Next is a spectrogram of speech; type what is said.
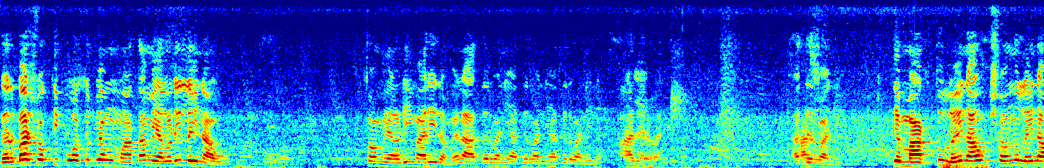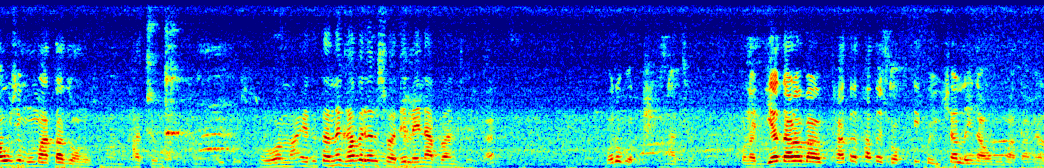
દરબાર ચોકથી પોસ્ટ રૂપિયા હું માતા મેલડી લઈને આવું. તો મેલડી મારી રમેલ આદરવાની આદરવાની આદરવાની ને? આદરવાની. આદરવાની. તે માગતું લઈને આવું ક્ષણ લઈને આવું છે હું માતા જાણું છું. સાચું. એ તો તને ખબર સ્વાધી શોધી લઈને આપવાનું છે? બરોબર. સાચું. પણ અગિયાર દાડા થતા થાતા શોખથી પૈસા લઈને આવું માતા મેં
